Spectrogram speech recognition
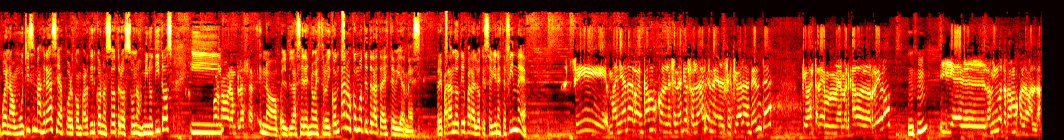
Bueno, muchísimas gracias por compartir con nosotros unos minutitos y... Por favor, un placer. No, el placer es nuestro. Y contanos cómo te trata este viernes. ¿Preparándote para lo que se viene este fin de? Sí, mañana arrancamos con el escenario solar en el Festival Aldente, que va a estar en el Mercado de Dorrego. Y el domingo tocamos con la banda.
